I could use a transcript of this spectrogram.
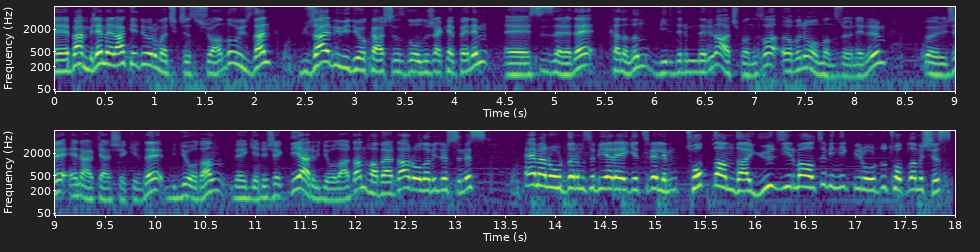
Ee, ben bile merak ediyorum açıkçası şu anda. O yüzden güzel bir video karşınızda olacak efendim. Ee, sizlere de kanalın bildirimlerini açmanızı, abone olmanızı öneririm. Böylece en erken şekilde videodan ve gelecek diğer videolardan haberdar olabilirsiniz. Hemen ordularımızı bir araya getirelim. Toplamda 126 binlik bir ordu toplamışız.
